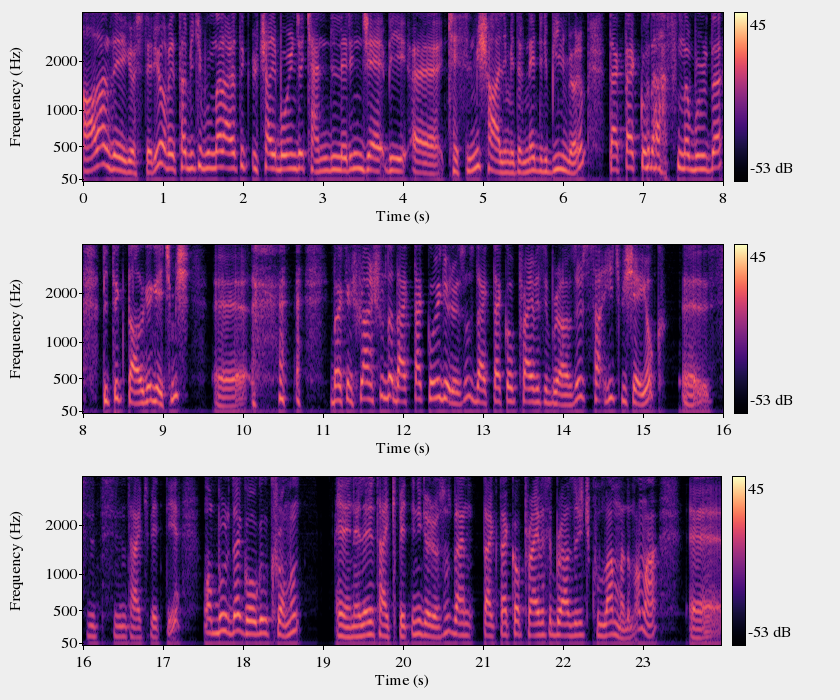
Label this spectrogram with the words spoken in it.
A'dan Z'ye gösteriyor ve tabii ki bunlar artık 3 ay boyunca kendilerince bir e, kesilmiş hali midir nedir bilmiyorum. DuckDuckGo da aslında burada bir tık dalga geçmiş. E, bakın şu an şurada DuckDuckGo'yu görüyorsunuz. DuckDuckGo Privacy Browser hiçbir şey yok e, sizin, sizin takip ettiği. Ama burada Google Chrome'un e, neleri takip ettiğini görüyorsunuz. Ben DuckDuckGo Privacy Browser hiç kullanmadım ama e,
